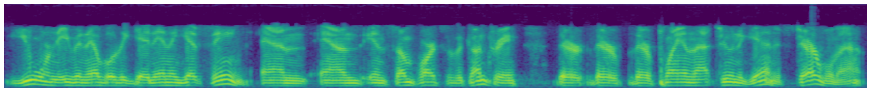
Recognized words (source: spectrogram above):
you weren't even able to get in and get seen. And, and in some parts of the country, they're, they're, they're playing that tune again. It's terrible, Matt.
